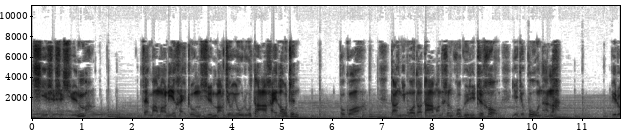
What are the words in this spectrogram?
其实是寻蟒，在茫茫林海中寻蟒，就犹如大海捞针。”不过，当你摸到大蟒的生活规律之后，也就不难了。比如，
